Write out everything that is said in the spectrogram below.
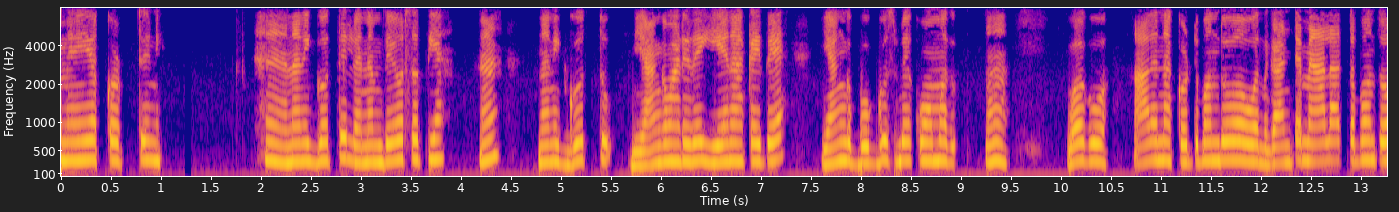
ಮೇಯಕ್ ಕೊಡ್ತೀನಿ ಹಾ ನನಗೆ ಗೊತ್ತಿಲ್ಲ ನಮ್ಮ ದೇವ್ರ ಸತ್ಯ ಹಾ? ನನಗ್ ಗೊತ್ತು ಹೆಂಗ್ ಮಾಡಿದ್ರೆ ಏನ್ ಹಾಕೈತೆ ಹೆಂಗ್ ಬೊಗ್ಗಿಸ್ಬೇಕು ಅನ್ನೋದು ಹಾ? ಹೋಗು. ಹಾಲನ್ನ ಕೊಟ್ಟು ಬಂದು ಒಂದ್ ಗಂಟೆ ಮೇಲೆ ಆಗ್ತಾ ಬಂತು.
